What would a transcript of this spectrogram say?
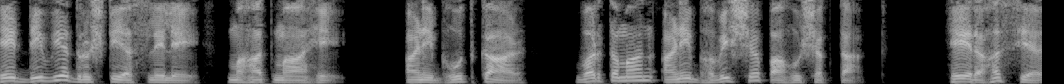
हे दिव्य दृष्टी असलेले महात्मा आहे आणि भूतकाळ वर्तमान आणि भविष्य पाहू शकतात. हे रहस्य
